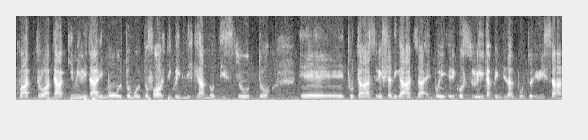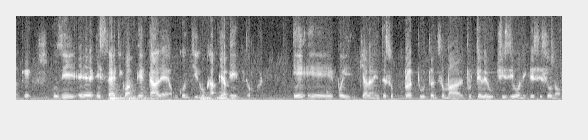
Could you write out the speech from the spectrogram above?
quattro attacchi militari molto molto forti, quindi che hanno distrutto tutta la striscia di Gaza e poi ricostruita, quindi dal punto di vista anche così eh, estetico, ambientale, è un continuo cambiamento. E, e, poi chiaramente soprattutto insomma, tutte le uccisioni che si sono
